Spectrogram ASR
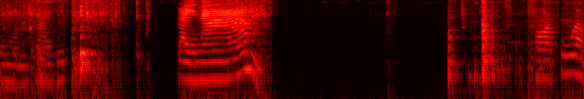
สมุนไพรที่ติดใส่น้ำพอท่วม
